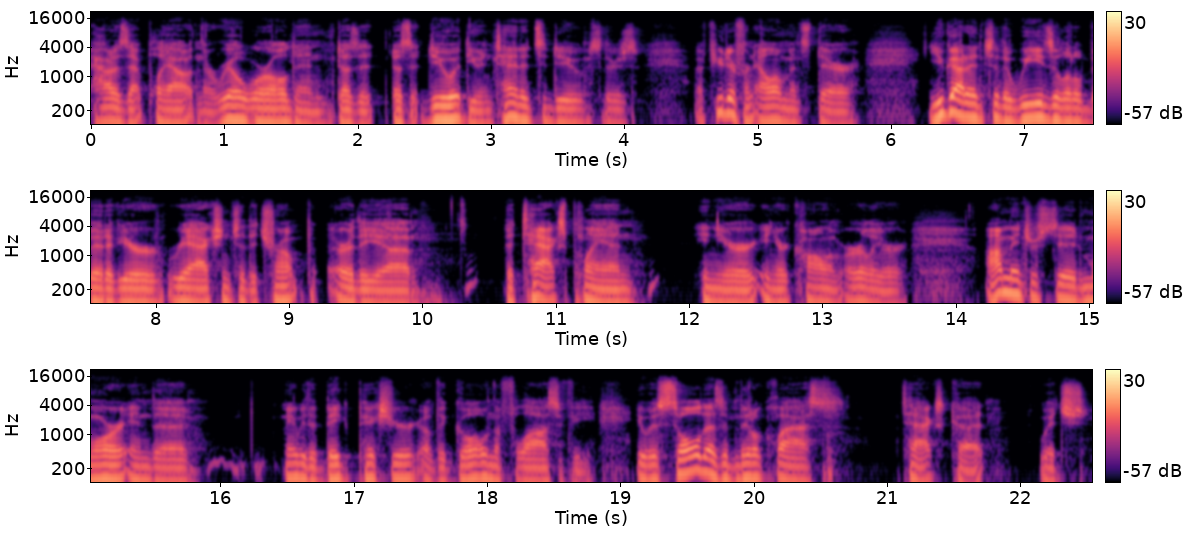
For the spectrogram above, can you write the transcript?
how does that play out in the real world? And does it does it do what you intended to do? So there's a few different elements there. You got into the weeds a little bit of your reaction to the trump or the uh, the tax plan in your in your column earlier. I'm interested more in the maybe the big picture of the goal and the philosophy. It was sold as a middle class tax cut which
